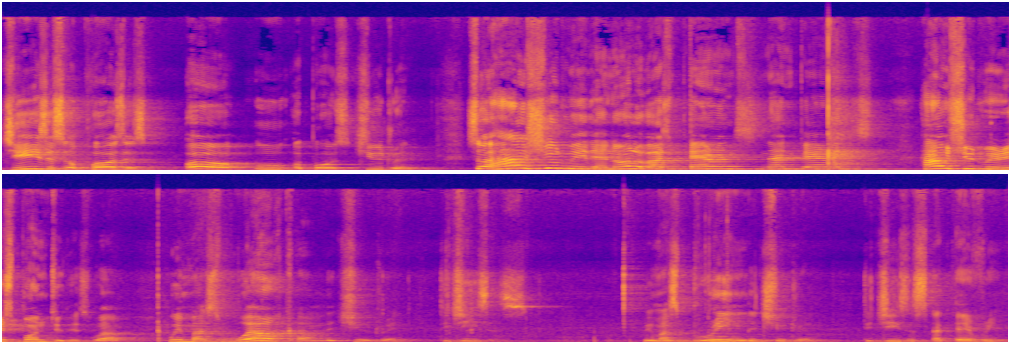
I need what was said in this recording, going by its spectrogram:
Jesus opposes all who oppose children. So, how should we then, all of us, parents, non parents, how should we respond to this? Well, we must welcome the children to Jesus. We must bring the children to Jesus at every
